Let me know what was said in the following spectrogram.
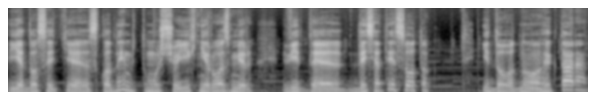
є досить е, складним, тому що їхній розмір від е, 10 соток і до 1 гектара,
